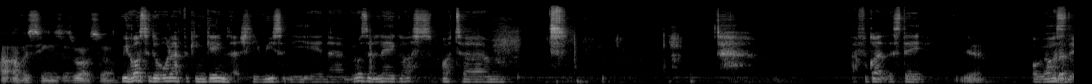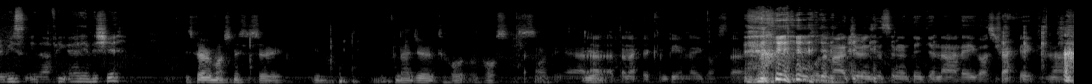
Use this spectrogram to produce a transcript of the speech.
other scenes as well. So we hosted the All African Games actually recently in um, it wasn't Lagos, but um, I forgot the state. yeah, But we hosted it recently, though, I think earlier this year. it's very much necessary, you know, for Nigeria to host. That's yeah, Yeah. I, I don't know if it can be in Lagos though. All the Nigerians listening and thinking, "Nah, Lagos traffic, nah,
